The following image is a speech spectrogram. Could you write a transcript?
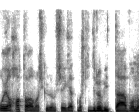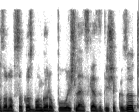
olyan hatalmas különbséget most így rövid távon az alapszakaszban Garopó és Lenz kezdetése között,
